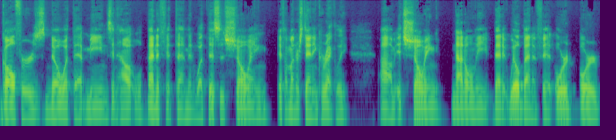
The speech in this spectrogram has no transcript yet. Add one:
golfers know what that means and how it will benefit them? And what this is showing, if I'm understanding correctly, um, it's showing not only that it will benefit or or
